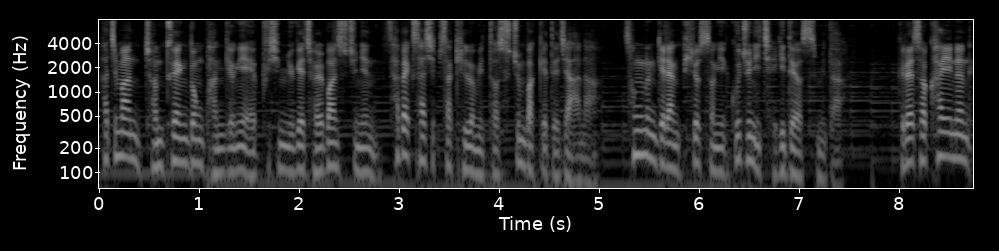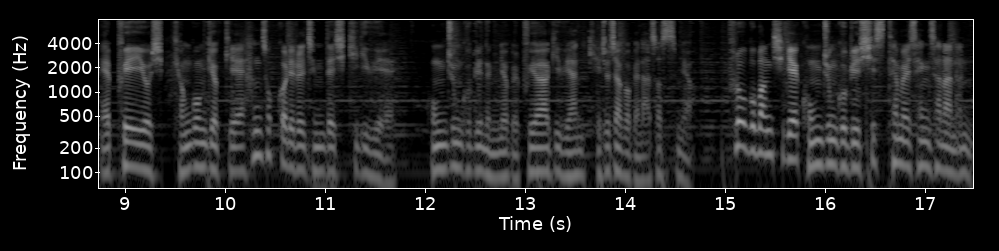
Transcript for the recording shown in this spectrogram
하지만 전투행동 반경이 F-16의 절반 수준인 444km 수준밖에 되지 않아 성능 개량 필요성이 꾸준히 제기되었습니다. 그래서 카이는 FA-50 경공격기의 항속거리를 증대시키기 위해 공중구비 능력을 부여하기 위한 개조 작업에 나섰으며 프로브 방식의 공중구비 시스템을 생산하는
